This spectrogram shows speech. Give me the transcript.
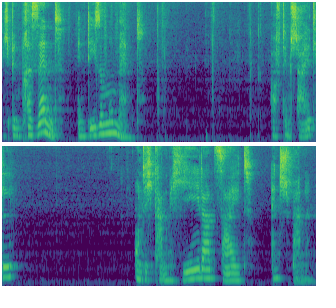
ich bin präsent in diesem Moment auf dem Scheitel und ich kann mich jederzeit entspannen.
